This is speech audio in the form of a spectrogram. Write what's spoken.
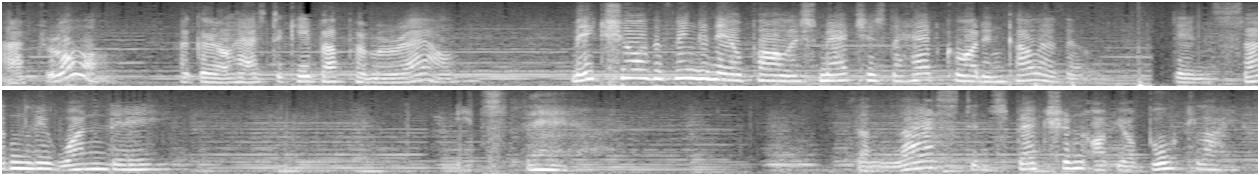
After all, a girl has to keep up her morale. Make sure the fingernail polish matches the hat cord in color, though. Then suddenly one day, it's there. The last inspection of your boot life.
